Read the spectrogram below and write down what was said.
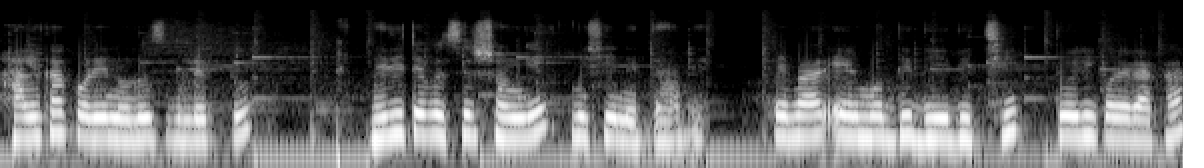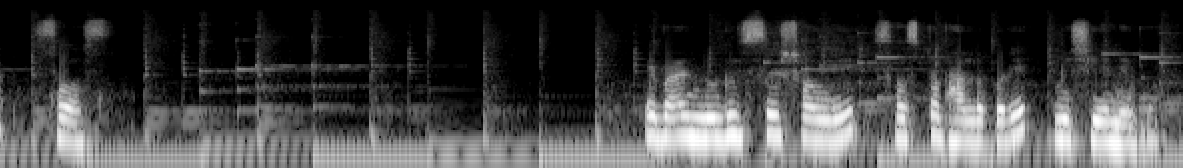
হালকা করে নুডলসগুলো একটু ভেজিটেবলসের সঙ্গে মিশিয়ে নিতে হবে। এবার এর মধ্যে দিয়ে দিচ্ছি তৈরি করে রাখা সস। এবার নুডলসের সঙ্গে সসটা ভালো করে মিশিয়ে নেব।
